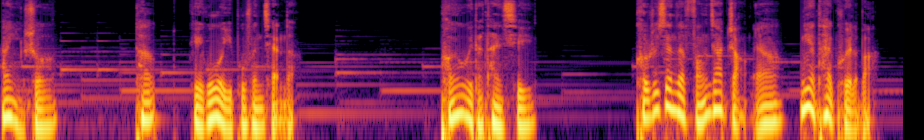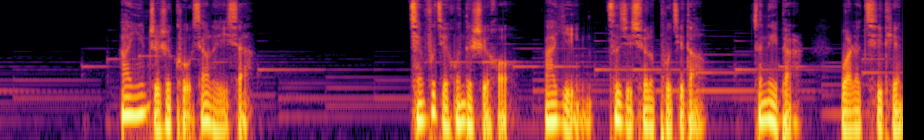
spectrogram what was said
阿颖说：“他给过我一部分钱的。”朋友为他叹息：“可是现在房价涨了呀，你也太亏了吧。”阿颖只是苦笑了一下。前夫结婚的时候，阿颖自己去了普吉岛，在那边。玩了七天。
